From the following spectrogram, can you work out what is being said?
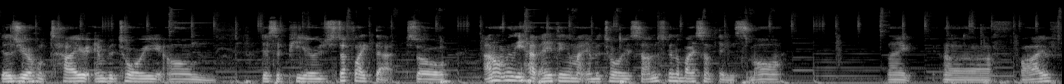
Does your entire inventory um disappear? Stuff like that. So I don't really have anything in my inventory, so I'm just gonna buy something small like uh five.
